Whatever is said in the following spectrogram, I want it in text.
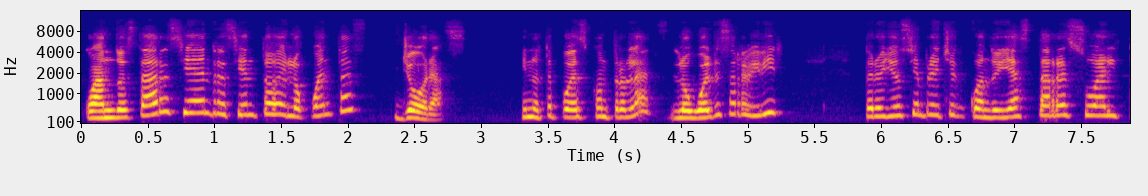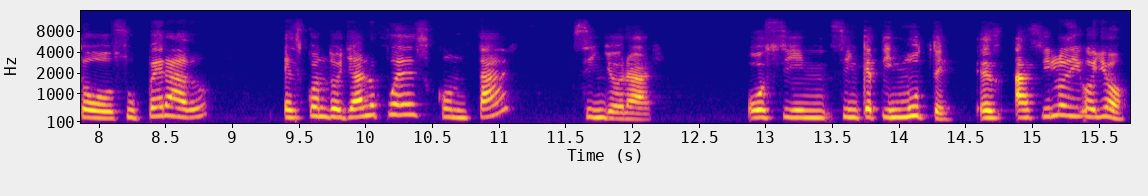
cuando está recién, recién todo y lo cuentas, lloras y no te puedes controlar, lo vuelves a revivir. Pero yo siempre he dicho que cuando ya está resuelto o superado, es cuando ya lo puedes contar sin llorar o sin, sin que te inmute. Es, así lo digo yo.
